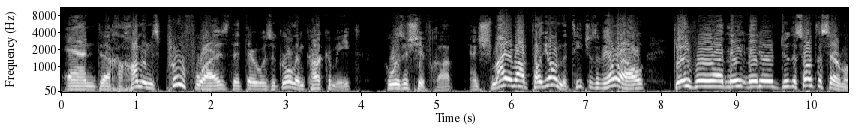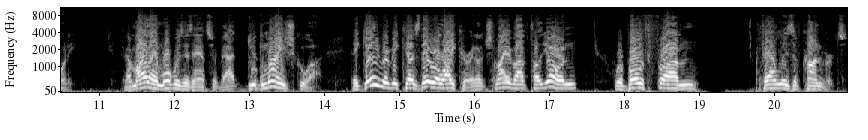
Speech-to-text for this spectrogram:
And uh, Chachamim's proof was that there was a girl in Karkamit who was a Shifcha, and Shmayev Avtalyon, the teachers of Hillel, gave her, uh, made, made, her do the Sota ceremony. What was his answer about? Dugma. They gave her because they were like her. And Shmayev Avtalyon were both from families of converts.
